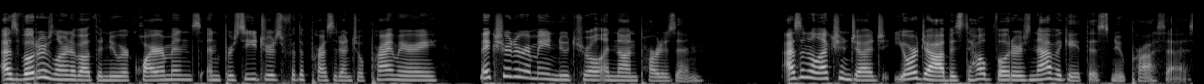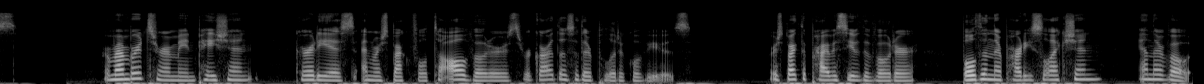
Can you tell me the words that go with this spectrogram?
As voters learn about the new requirements and procedures for the presidential primary, make sure to remain neutral and nonpartisan. As an election judge, your job is to help voters navigate this new process. Remember to remain patient, courteous, and respectful to all voters, regardless of their political views. Respect the privacy of the voter, both in their party selection and their vote.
